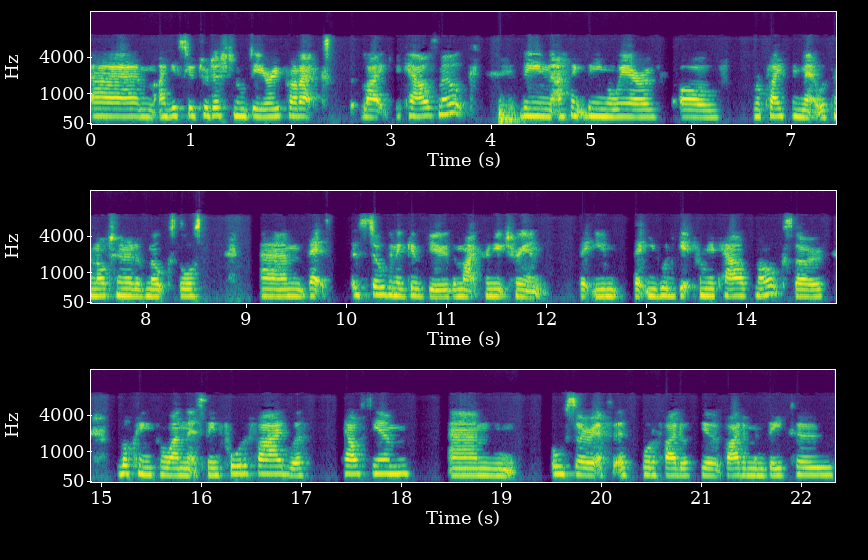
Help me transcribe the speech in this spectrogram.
um, I guess, your traditional dairy products like your cow's milk, then I think being aware of, of replacing that with an alternative milk source um, that is still going to give you the micronutrients that you that you would get from your cow's milk. So looking for one that's been fortified with calcium. Um, also, if it's fortified with your vitamin B2,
